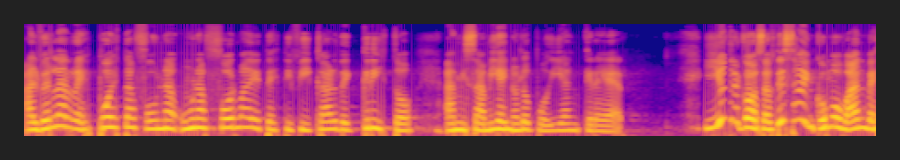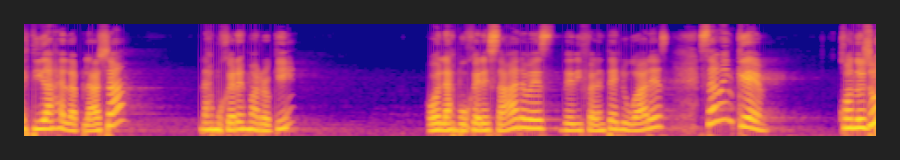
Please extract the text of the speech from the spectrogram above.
al ver la respuesta, fue una, una forma de testificar de Cristo a mis amigas y no lo podían creer. Y otra cosa, ¿ustedes saben cómo van vestidas a la playa? Las mujeres marroquí o las mujeres árabes de diferentes lugares. ¿Saben qué? Cuando yo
